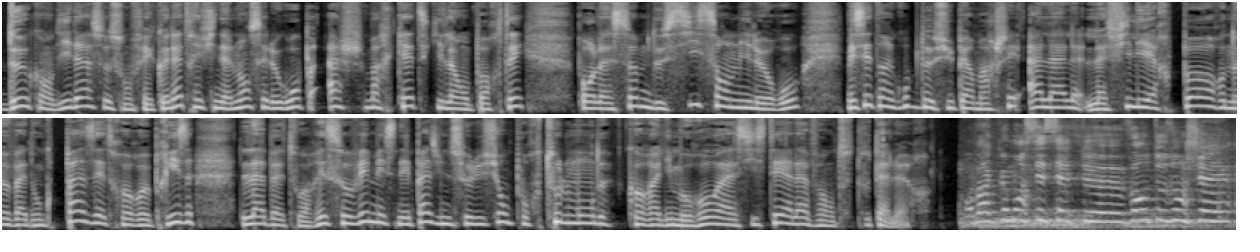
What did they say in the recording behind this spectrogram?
Deux candidats se sont fait connaître et finalement c'est le groupe H-Market qui l'a emporté pour la somme de 600 000 euros. Mais c'est un groupe de supermarchés halal. La filière porc ne va donc pas être reprise. L'abattoir est sauvé, mais ce n'est pas une solution pour tout le monde. Coralie Moreau a assisté à la vente tout à l'heure. On va commencer cette vente aux enchères.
